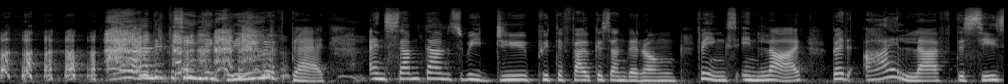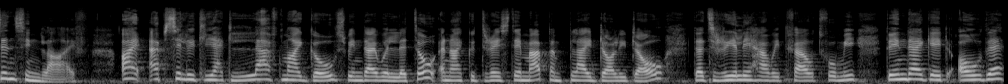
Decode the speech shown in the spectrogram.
I 100% agree with that. And sometimes we do put the focus on the wrong things in life, but I love the seasons in life. I absolutely had loved my girls when they were little and I could dress them up and play dolly doll. That's really how it felt for me. Then they get older.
